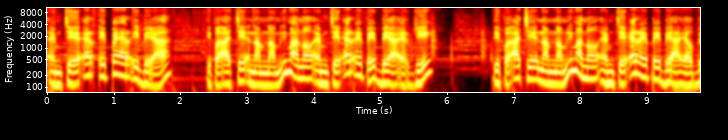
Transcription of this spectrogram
MC REP REBA, tipe AC6650 MC REP BARG, tipe AC6650 MC REP BALB,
